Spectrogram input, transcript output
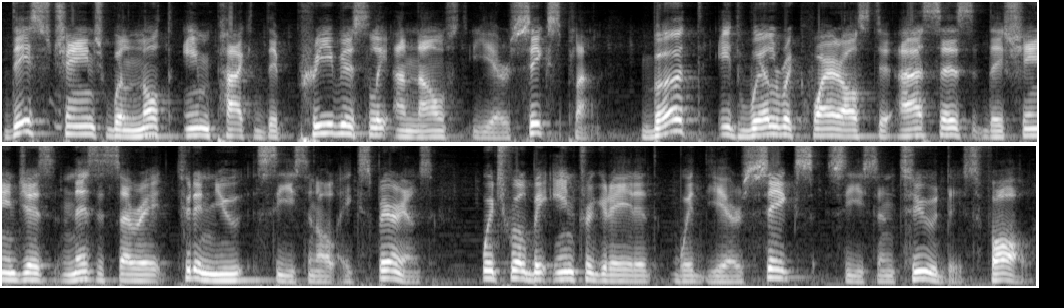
This change will not impact the previously announced Year 6 plan, but it will require us to assess the changes necessary to the new seasonal experience, which will be integrated with Year 6 Season 2 this fall.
